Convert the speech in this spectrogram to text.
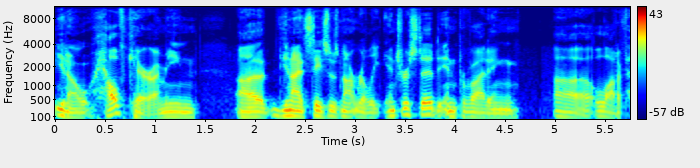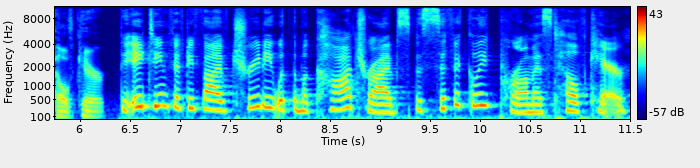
you know, healthcare. I mean, uh, the United States was not really interested in providing uh, a lot of health care. The 1855 treaty with the Makah tribe specifically promised health care,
